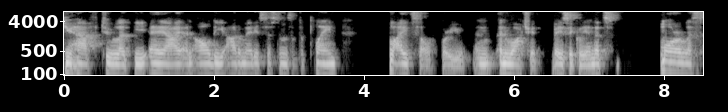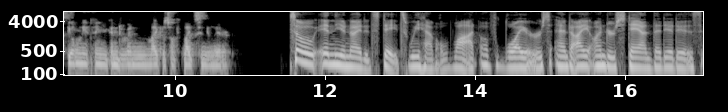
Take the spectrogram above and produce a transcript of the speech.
you have to let the AI and all the automated systems of the plane fly itself for you and, and watch it basically. And that's more or less the only thing you can do in Microsoft Flight Simulator. So, in the United States, we have a lot of lawyers, and I understand that it is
